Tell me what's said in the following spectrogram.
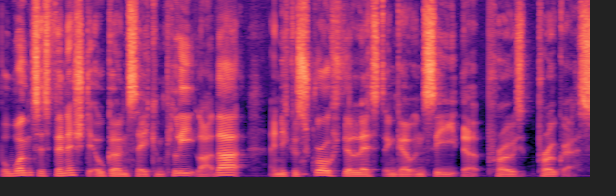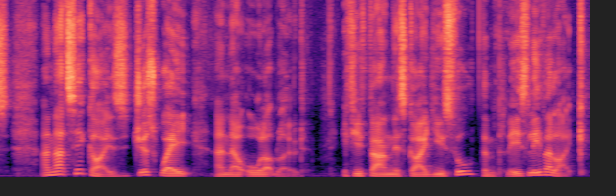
But once it's finished, it'll go and say complete like that and you can scroll through the list and go and see the pro progress. And that's it guys, just wait and they'll all upload. If you found this guide useful, then please leave a like.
